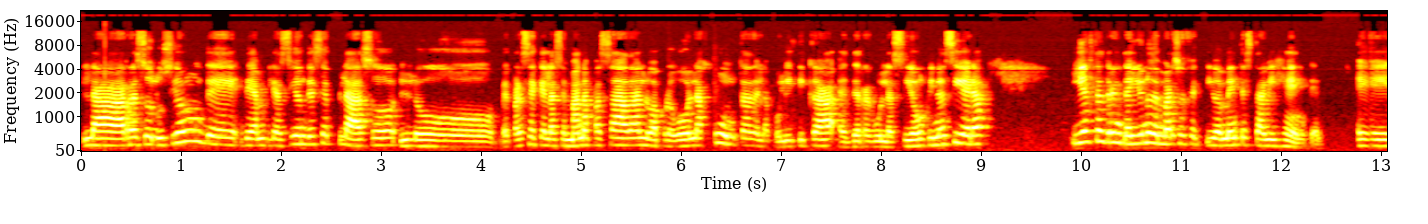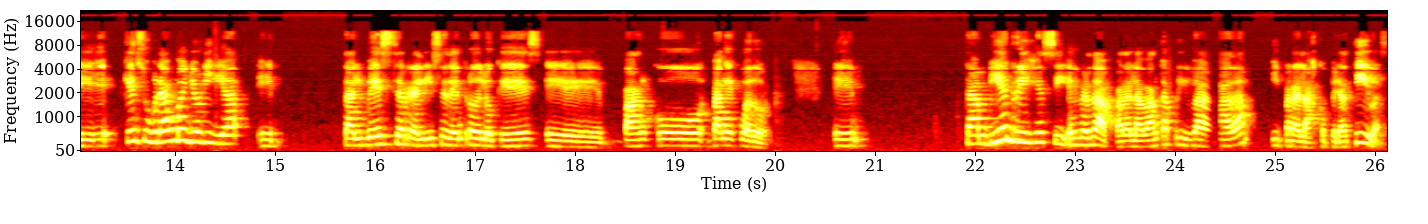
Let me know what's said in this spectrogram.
la resolución de, de, ampliación de ese plazo, lo, me parece que la semana pasada lo aprobó la Junta de la Política de Regulación Financiera y hasta el 31 de marzo efectivamente está vigente. Eh, que en su gran mayoría eh, tal vez se realice dentro de lo que es eh, Banco Ban Ecuador. también rige, sí, es verdad, para la banca privada y para las cooperativas.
